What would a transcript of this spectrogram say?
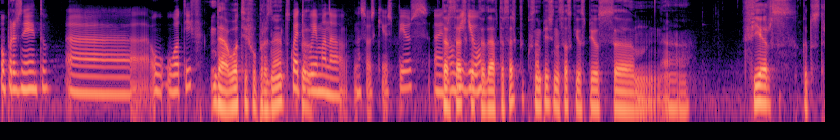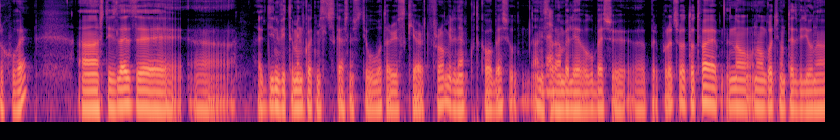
упражнението uh, What If. Да, What If упражнението. Което го има на, на Соски Успиус. Едно видео. Да, в търсачката, ако се напише на Соски Успиус uh, uh, Fears, като страхове, uh, ще излезе uh, един витамин, който мисля, че се казваш нещо стило What are you scared from или някакво такова беше. Аниса да. Рамбелиева го беше uh, препоръчала. То това е едно много готино тет видео на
